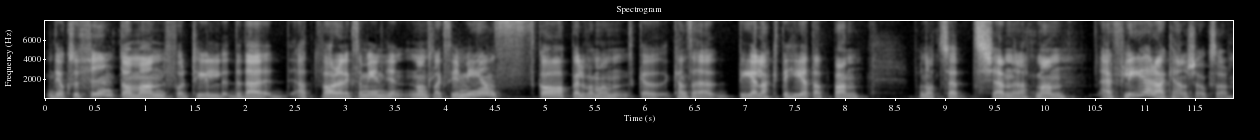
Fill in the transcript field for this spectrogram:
Det är också fint om man får till det där att vara liksom i någon slags gemenskap eller vad man ska, kan säga delaktighet, att man på något sätt känner att man är flera kanske också.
